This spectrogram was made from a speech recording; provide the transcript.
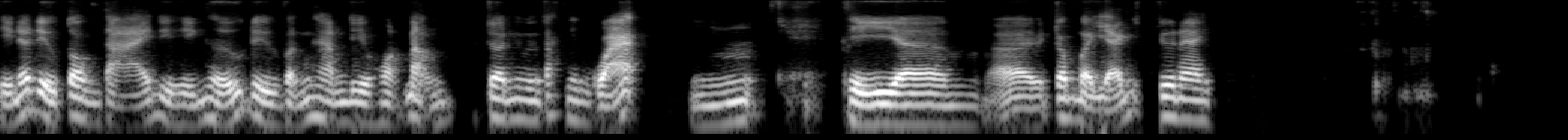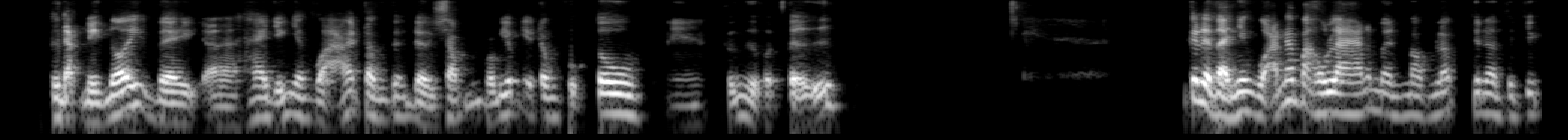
thì nó đều tồn tại đều hiện hữu đều vận hành đều hoạt động trên nguyên tắc nhân quả ừ. thì uh, uh, trong bài giảng trưa nay tôi đặc biệt nói về uh, hai chữ nhân quả trong cái đời sống cũng giống như trong cuộc tu của người phật tử cái đề tài nhân quả nó bao la nó mênh mông lắm cho nên tôi chỉ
